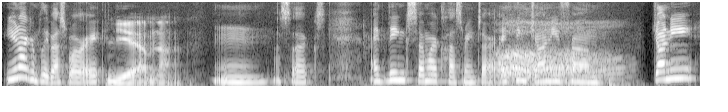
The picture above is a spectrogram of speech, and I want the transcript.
you're not gonna play basketball, right? Yeah, I'm not. Mm, that sucks. I think some of our classmates are. I think Johnny from Johnny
